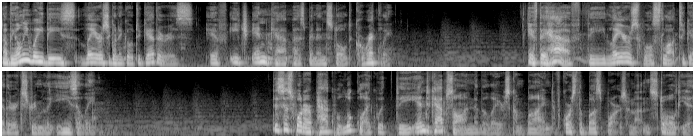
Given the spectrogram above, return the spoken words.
Now the only way these layers are going to go together is if each end cap has been installed correctly. If they have, the layers will slot together extremely easily. This is what our pack will look like with the end caps on and the layers combined. Of course the bus bars are not installed yet.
